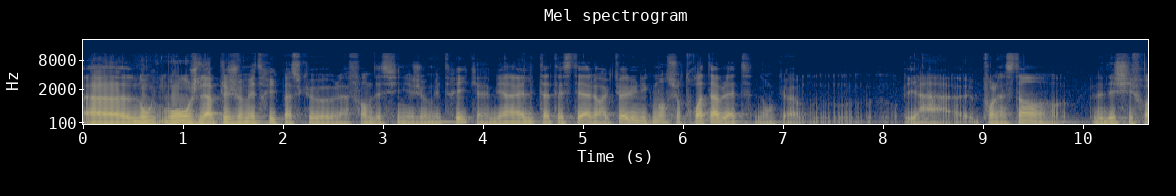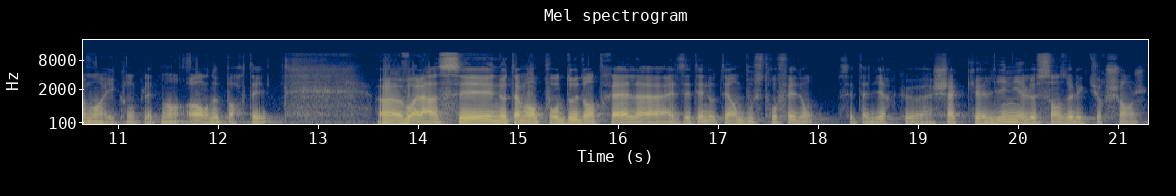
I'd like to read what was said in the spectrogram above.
euh, donc bon, je l'ai appelée géométrique parce que la forme des signes est géométrique. Eh bien, elle est attestée à l'heure actuelle uniquement sur trois tablettes. Donc, euh, pour l'instant, le déchiffrement est complètement hors de portée. Voilà, c'est notamment pour deux d'entre elles, elles étaient notées en boustrophédon, c'est-à-dire qu'à chaque ligne, le sens de lecture change.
